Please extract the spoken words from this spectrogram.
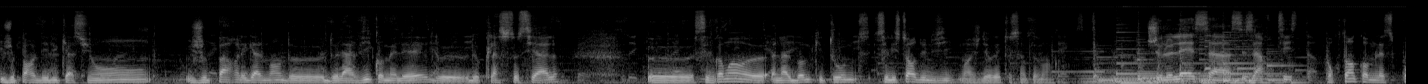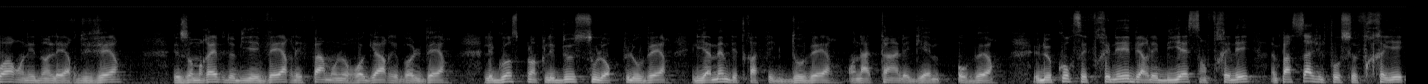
Je parle d'éducation. Je parle également de, de la vie comme elle est, de, de classe sociale. Euh, c'est vraiment euh, un album qui tourne, c'est l'histoire d'une vie, moi je dirais tout simplement. Je le laisse à ces artistes. Pourtant, comme l'espoir, on est dans l'ère du vert. Les hommes rêvent de billets verts, les femmes ont le regard revolver. Les gosses planquent les deux sous leur pull vert. Il y a même des trafics d'ovaires. On atteint les game over. Une course effrénée vers les billets sans freiner. Un passage, il faut se frayer.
